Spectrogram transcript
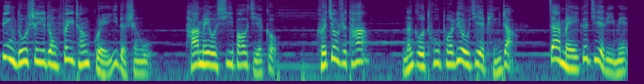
病毒是一种非常诡异的生物，它没有细胞结构，可就是它能够突破六界屏障，在每个界里面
